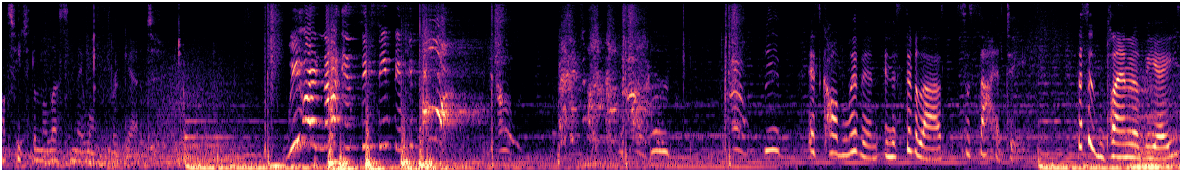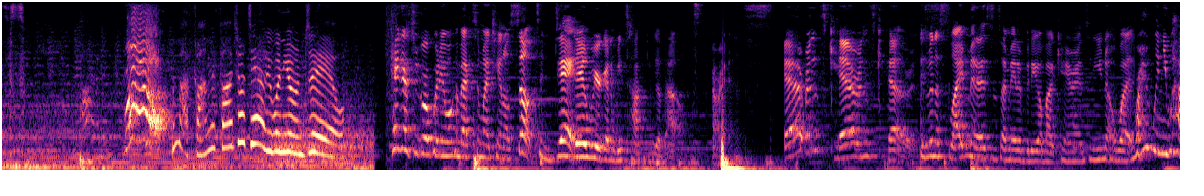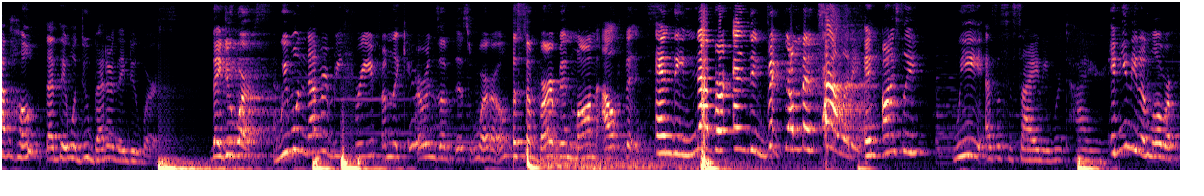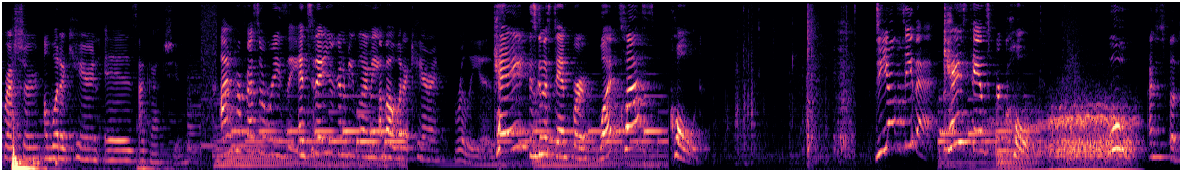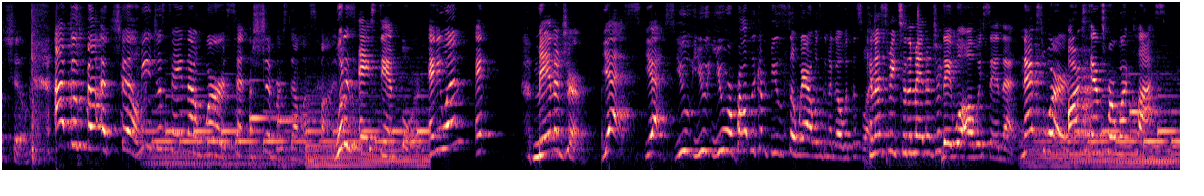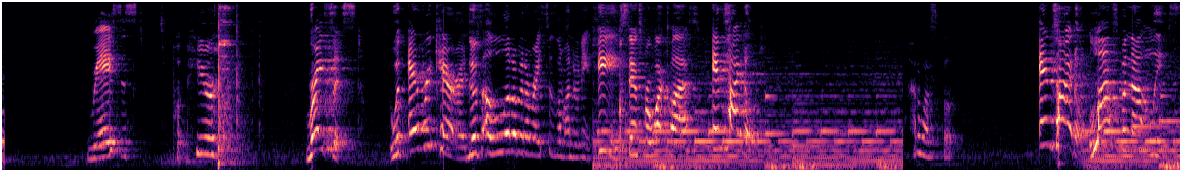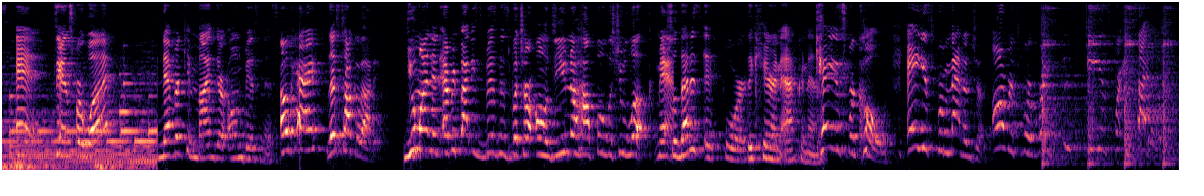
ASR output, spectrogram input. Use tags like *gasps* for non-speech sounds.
I'll teach them a lesson they won't forget. We are not in 1654! It's called living in a civilized society. This isn't Planet of the Apes. Bro! You might finally find your daddy when you're in jail. Hey guys, it's your girl Courtney, welcome back to my channel. So today, today we're gonna be talking about Karens. Karens, Karens. It's been a slight minute since I made a video about Karens, and you know what? Right when you have hope that they will do better, they do worse. They do worse. We will never be free from the Karens of this world, the suburban mom outfits, and the never-ending victim mentality. And honestly, we as a society, we're tired. If you need a little refresher on what a Karen is, I got you. I'm Professor Reezy, and today you're gonna be learning about what a Karen really is. K is gonna stand for what class? Cold. Do y'all see that? K stands for cold. Ooh, I just felt a chill. I just felt a chill. Me just saying that word sent shivers down my spine. What does A stand for? Anyone? A manager. Yes, yes. You you you were probably confused as to where I was gonna go with this one. Can I speak to the manager? They will always say that. Next word. R stands for what class? Racist. Put here. Racist. With every Karen, there's a little bit of racism underneath. E stands for what class? Entitled. I spell? Entitled. Last but not least, N stands for what? Never can mind their own business. Okay, let's talk about it. You minding everybody's business but your own. Do you know how foolish you look? Man. So that is it for the Karen acronym. K is for cold. A is for manager. R is for racist. E is for entitled.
